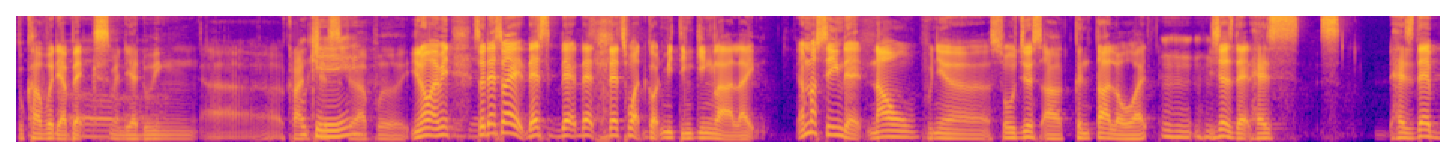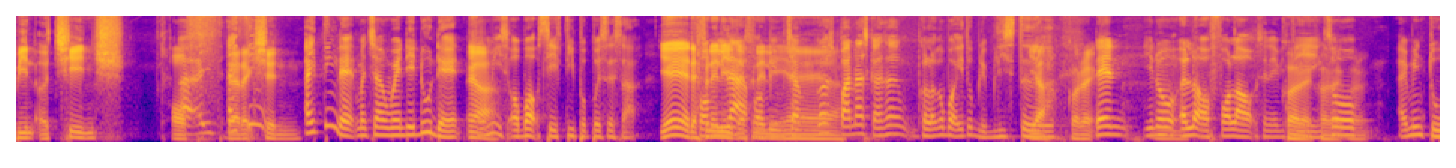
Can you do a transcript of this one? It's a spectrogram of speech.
to cover their backs when they are doing uh, crunches Okay. ke apa. You know what I mean? So that's why that's that that that's what got me thinking lah. Like I'm not saying that now punya soldiers are kental or what. Mhm, mhm. It's just that has has there been a change of I- I direction? think, I think that macam when they do that, Yeah. for me it's about safety purposes lah. yeah, yeah, definitely, for me lah, definitely. For me, yeah, macam, yeah, because yeah. panas kan, kalau kau buat itu boleh blister. Yeah, correct. Then, you know, a lot of fallouts and everything. Correct, correct, so, correct. I mean to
